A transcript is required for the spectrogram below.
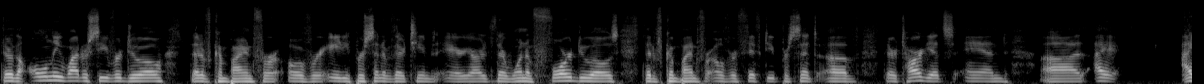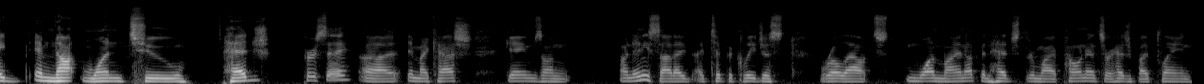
they're the only wide receiver duo that have combined for over 80% of their team's air yards. They're one of four duos that have combined for over 50% of their targets. And uh, I, I am not one to hedge per se uh, in my cash games on on any side. I, I typically just roll out one lineup and hedge through my opponents or hedge by playing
